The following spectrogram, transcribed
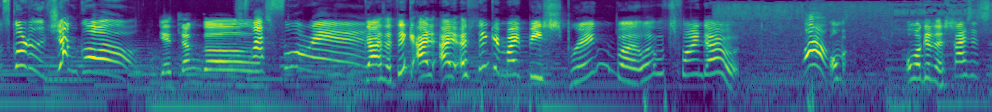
Let's go to the jungle. Yeah, jungle. Slash forest. Guys, I think I, I I think it might be spring, but let- let's find out. Wow. Oh my, oh my goodness. Guys, it's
